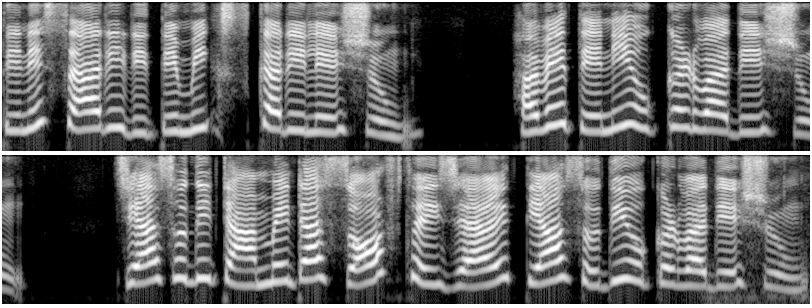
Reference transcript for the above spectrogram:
તેને સારી રીતે મિક્સ કરી લેશું. હવે તેને ઉકળવા દેશું. જ્યાં સુધી ટામેટા સોફ્ટ થઈ જાય, ત્યાં સુધી ઉકળવા દેશું.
